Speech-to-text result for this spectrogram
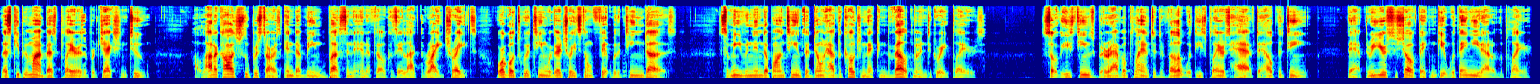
Let's keep in mind best player is a projection too. A lot of college superstars end up being busts in the NFL because they lack the right traits or go to a team where their traits don't fit what the team does. Some even end up on teams that don't have the coaching that can develop them into great players. So these teams better have a plan to develop what these players have to help the team. They have three years to show if they can get what they need out of the player.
